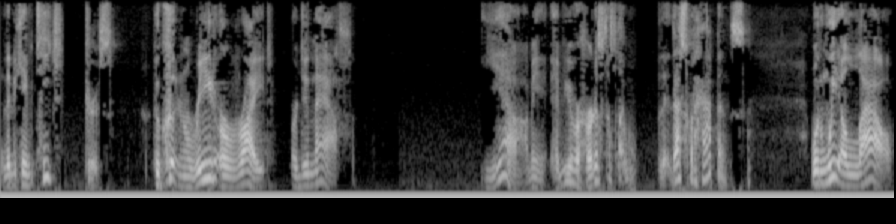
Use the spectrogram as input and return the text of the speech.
and they became teachers who couldn't read or write or do math. Yeah, I mean, have you ever heard of stuff like that's what happens when we allow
